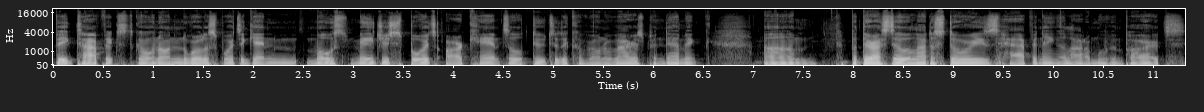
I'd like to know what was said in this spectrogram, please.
big topics going on in the world of sports. Again, most major sports are canceled due to the coronavirus pandemic. Um, but there are still a lot of stories happening, a lot of moving parts,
